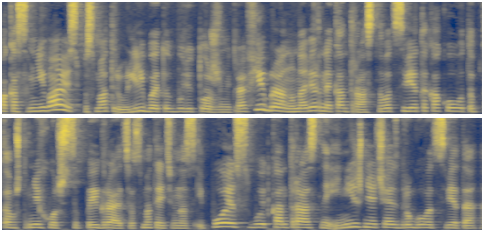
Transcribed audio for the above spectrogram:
пока сомневаюсь, посмотрю. Либо это будет тоже микрофибра, но, наверное, контрастного цвета какого-то, потому что мне хочется поиграть. Вот смотрите, у нас и пояс будет контрастный, и нижняя часть другого цвета.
